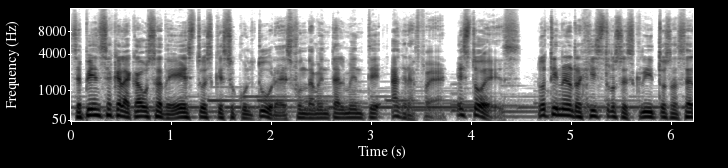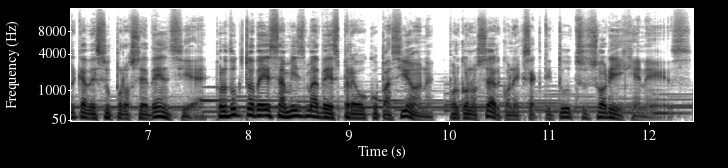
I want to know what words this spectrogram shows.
Se piensa que la causa de esto es que su cultura es fundamentalmente ágrafa, esto es, no tienen registros escritos acerca de su procedencia, producto de esa misma despreocupación por conocer con exactitud sus orígenes.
